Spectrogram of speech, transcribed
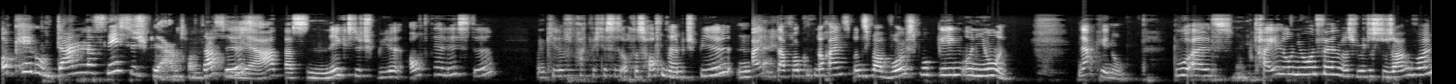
Okay, gut, dann das nächste Spiel, Anton. Das ist. Ja, das nächste Spiel auf der Liste. Und Kino fragt mich, das ist auch das Hoffenheim-Spiel. Nein, davor kommt noch eins, und zwar Wolfsburg gegen Union. Na, Kino, du als Teil-Union-Fan, was würdest du sagen wollen?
